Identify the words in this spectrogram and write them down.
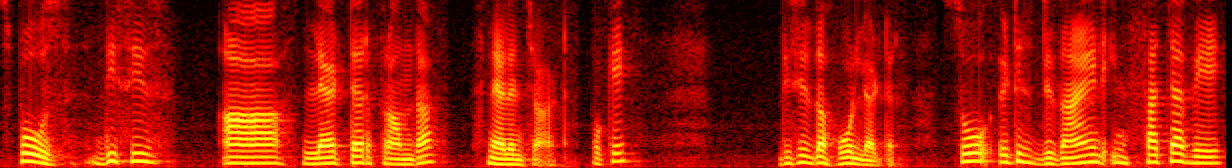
Suppose this is a letter from the Snellen chart. Okay. This is the whole letter. So, it is designed in such a way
